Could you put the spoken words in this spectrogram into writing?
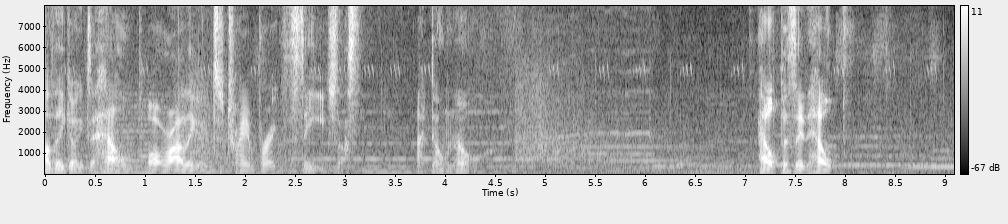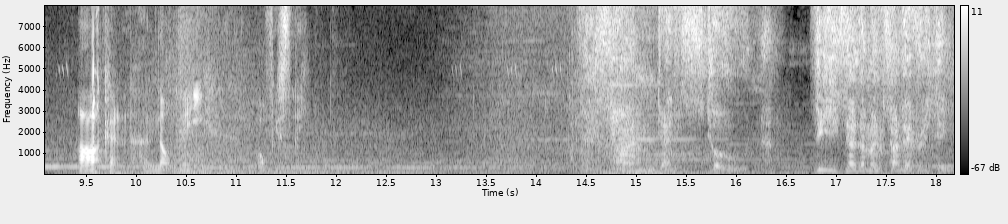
Are they going to help, or are they going to try and break the siege? That's, I don't know. Help as in help Arkhan, and not me, obviously. Sand and stone. These elements are everything.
